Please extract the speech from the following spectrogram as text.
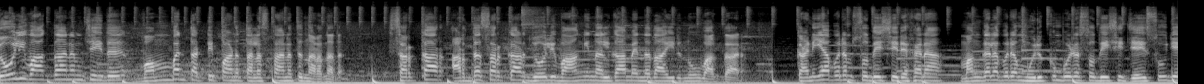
ജോലി വാഗ്ദാനം ചെയ്ത് വമ്പൻ തട്ടിപ്പാണ് തലസ്ഥാനത്ത് നടന്നത്. സർക്കാർ അർദ്ധ സർക്കാർ ജോലി വാങ്ങി നൽകാമെന്നതായിരുന്നു വാഗ്ദാനം. കണിയാപുരം സ്വദേശി രഹന മംഗലപുരം മുരുക്കുംപുഴ സ്വദേശി ജയസൂര്യ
